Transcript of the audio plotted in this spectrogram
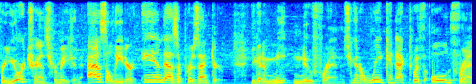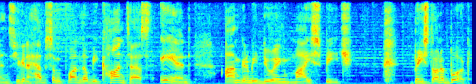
for your transformation as a leader and as a presenter. You're going to meet new friends. You're going to reconnect with old friends. You're going to have some fun. There'll be contests. And I'm going to be doing my speech based on a book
